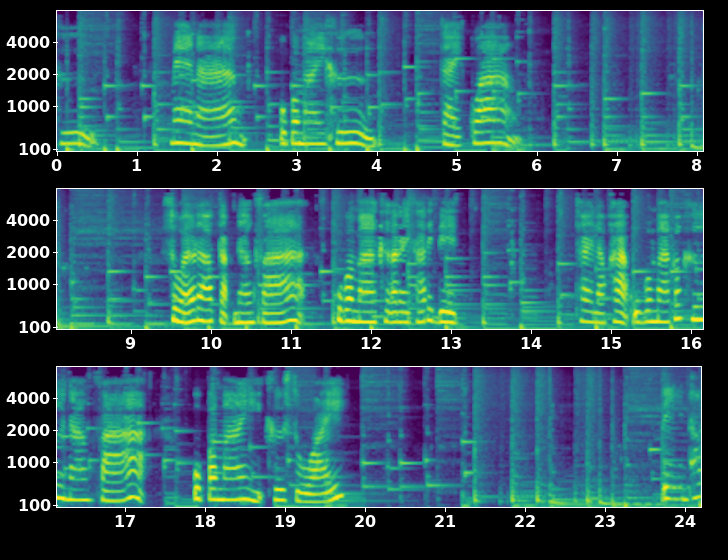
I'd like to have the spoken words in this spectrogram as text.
คือ แม่น้ำ อุปมาคือ ใจกว้าง สวยราวกับนางฟ้า อุปมาคืออะไรคะเด็กๆ ใช่แล้วค่ะ อุปมาก็คือนางฟ้า อุปมยคือสวย ตีนเท่า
